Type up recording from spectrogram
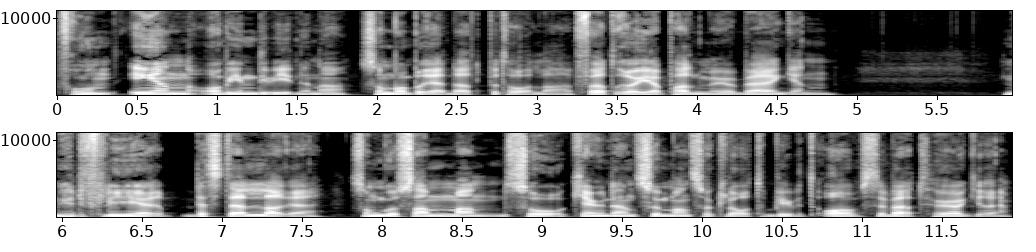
från en av individerna som var beredda att betala för att röja Palme ur vägen. Med fler beställare som går samman så kan ju den summan såklart ha blivit avsevärt högre.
